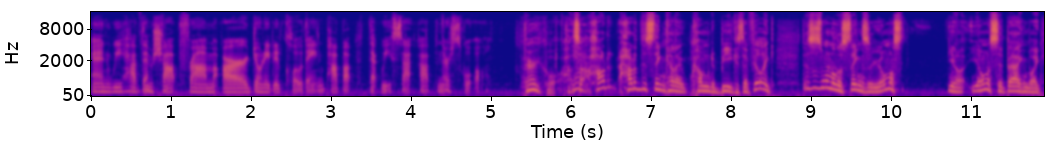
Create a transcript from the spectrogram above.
and we have them shop from our donated clothing pop up that we set up in their school. Very cool. So how did how did this thing kind of come to be? Because I feel like this is one of those things where you almost, you know, you almost sit back and be like,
